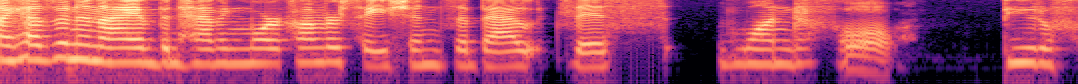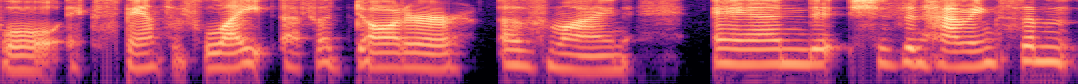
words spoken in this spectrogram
my husband and I have been having more conversations about this wonderful, beautiful, expansive light of a daughter of mine. And she's been having some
